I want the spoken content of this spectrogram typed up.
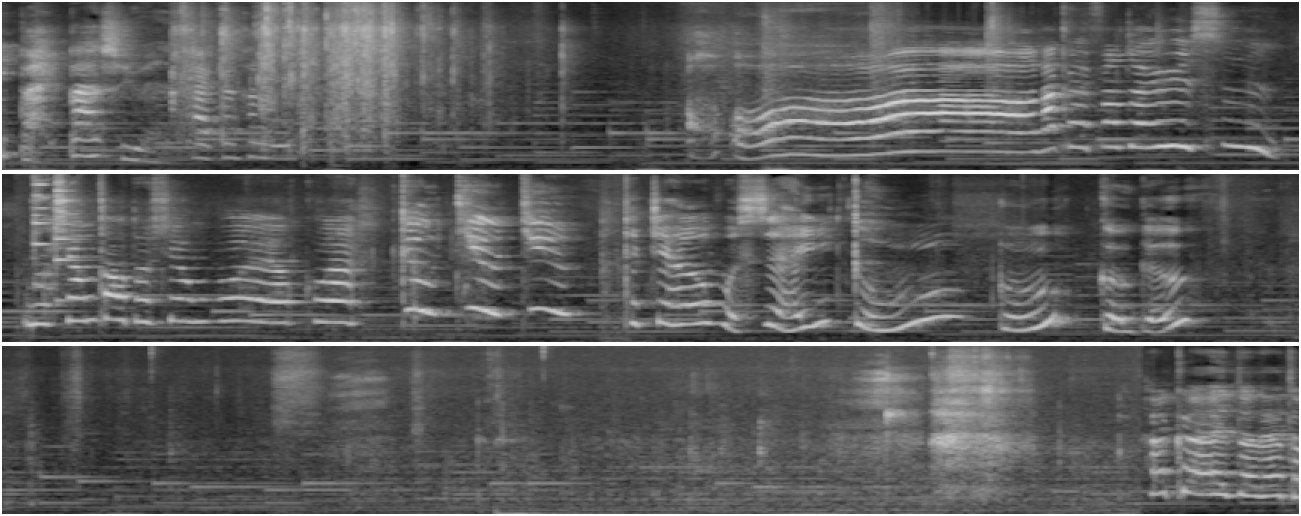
一百八十元，来看看喽。哦哦，它可以放在浴室，有香皂的香味啊！快，啾啾啾！大家好，我是黑狗狗狗狗。好可爱的，它头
